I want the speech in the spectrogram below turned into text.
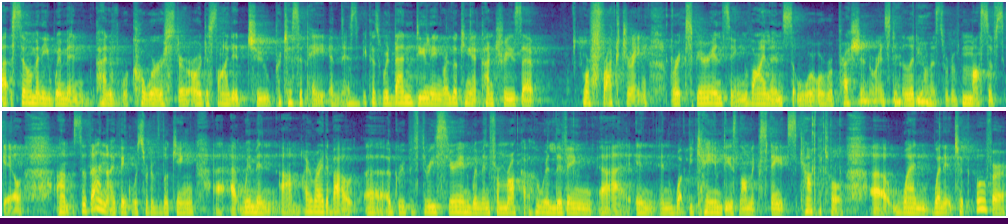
uh, so many women kind of were coerced or, or decided to participate in this mm. because we're then dealing or looking at countries that or fracturing or experiencing violence or, or, repression or instability on a sort of massive scale. Um, so then I think we're sort of looking uh, at women. Um, I write about uh, a group of three Syrian women from Raqqa who were living uh, in, in, what became the Islamic State's capital uh, when, when it took over.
